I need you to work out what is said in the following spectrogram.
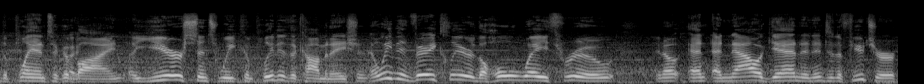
the plan to combine, right. a year since we completed the combination, and we've been very clear the whole way through you know, and, and now again and into the future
